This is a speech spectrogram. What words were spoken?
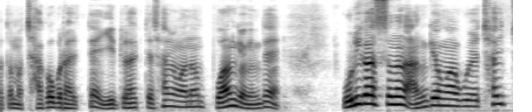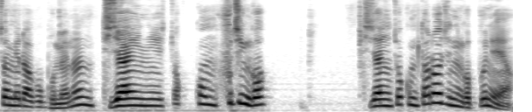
어떤 뭐 작업을 할 때, 일을 할 때 사용하는 보안경인데 우리가 쓰는 안경하고의 차이점이라고 보면은 디자인이 조금 후진 거? 디자인이 조금 떨어지는 것 뿐이에요.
